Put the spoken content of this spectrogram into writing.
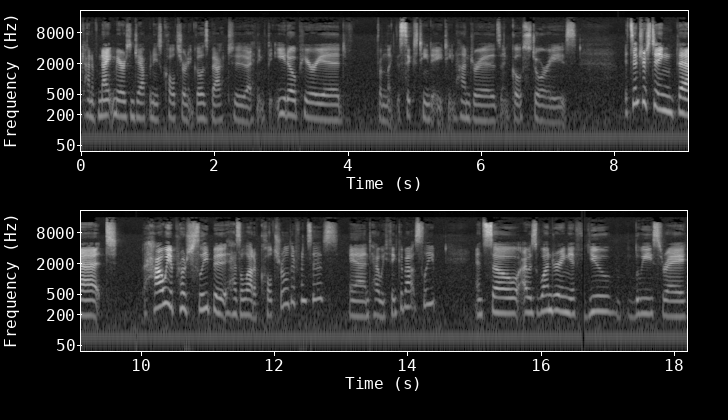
kind of nightmares in Japanese culture, and it goes back to I think the Edo period, from like the 16 to 1800s, and ghost stories. It's interesting that how we approach sleep it has a lot of cultural differences, and how we think about sleep. And so I was wondering if you, Luis Ray,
